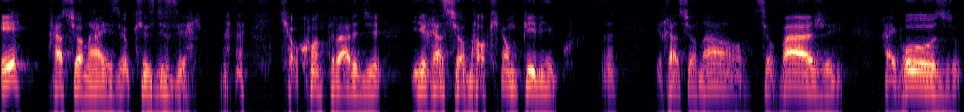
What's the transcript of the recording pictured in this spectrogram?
E racionais, eu quis dizer, né? que é o contrário de irracional, que é um perigo. Né? Irracional, selvagem, raivoso,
